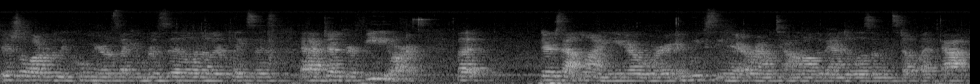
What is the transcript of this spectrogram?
there's a lot of really cool murals like in Brazil and other places that have done graffiti art, but there's that line, you know, where, and we've seen it around town, all the vandalism and stuff like that.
